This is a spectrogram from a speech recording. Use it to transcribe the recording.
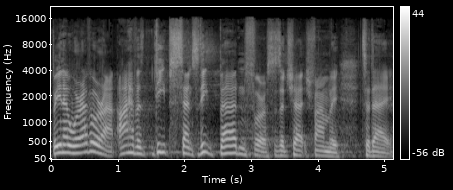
But you know, wherever we're at, I have a deep sense, deep burden for us as a church family today.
